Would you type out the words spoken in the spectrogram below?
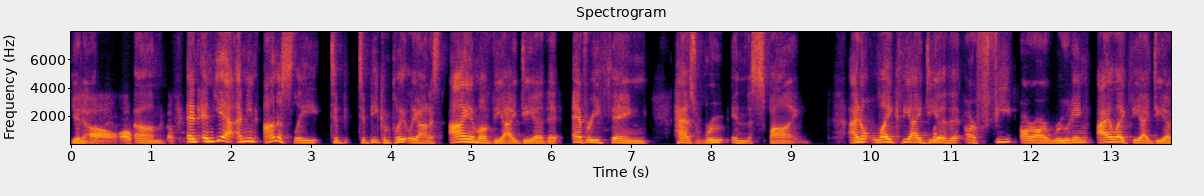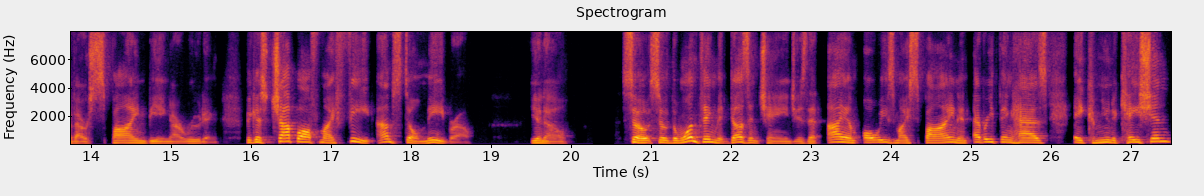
You know. Oh, okay. Um, okay. and and yeah, I mean, honestly, to to be completely honest, I am of the idea that everything has root in the spine. I don't like the idea that our feet are our rooting. I like the idea of our spine being our rooting. Because chop off my feet, I'm still me, bro. You know? So so the one thing that doesn't change is that i am always my spine and everything has a communication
